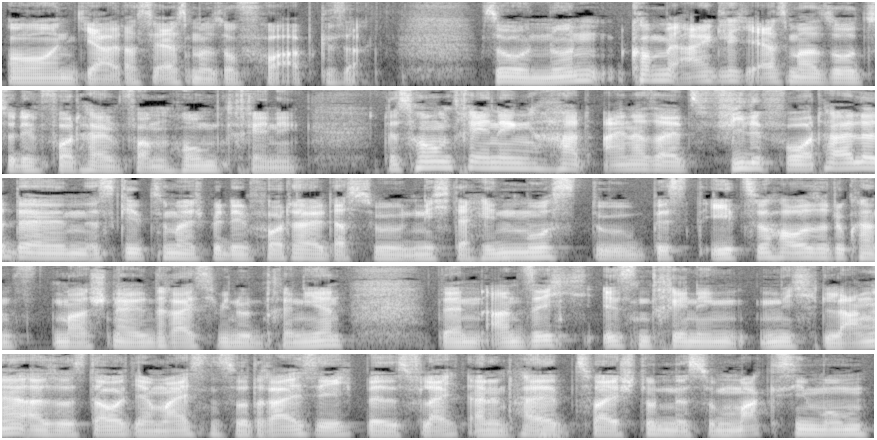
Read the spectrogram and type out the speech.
Und ja, das erstmal so vorab gesagt. So, nun kommen wir eigentlich erstmal so zu den Vorteilen vom Home Training. Das Home Training hat einerseits viele Vorteile, denn es gibt zum Beispiel den Vorteil, dass du nicht dahin musst. Du bist eh zu Hause, du kannst mal schnell 30 Minuten trainieren. Denn an sich ist ein Training nicht lange, also es dauert ja meistens so 30 bis vielleicht eineinhalb, zwei Stunden ist so Maximum,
